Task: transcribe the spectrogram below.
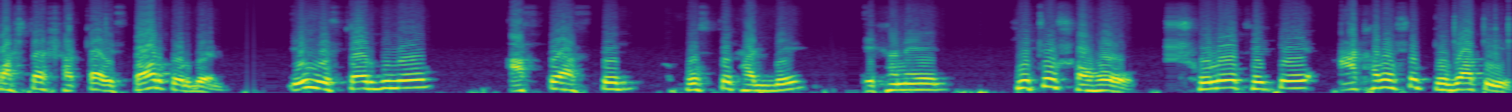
পাঁচটা, সাতটা স্তর করবেন, এই স্তরগুলো আস্তে আস্তে বসতে থাকবে। এখানে কেঁচো সহ ষোলো থেকে আঠারোশো প্রজাতির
